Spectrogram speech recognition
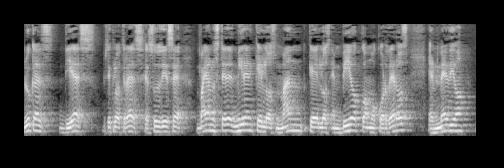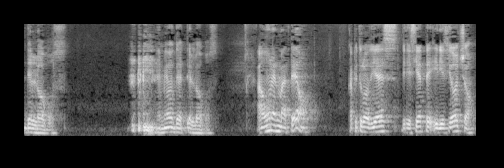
Lucas 10, versículo 3, Jesús dice, vayan ustedes, miren que los, que los envío como corderos en medio de lobos. en medio de, de lobos. Aún en Mateo, capítulo 10, 17 y 18,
